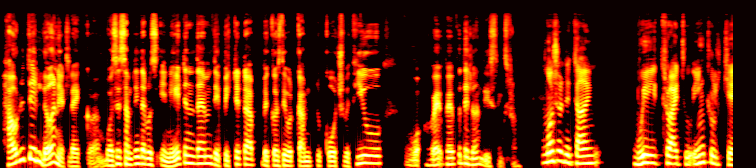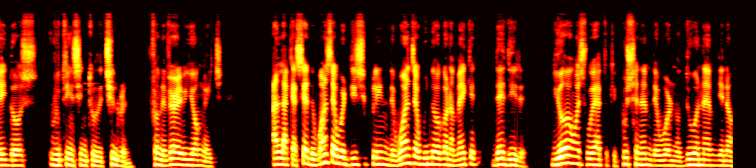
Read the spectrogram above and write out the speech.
How did they learn it? Like, uh, was it something that was innate in them? They picked it up because they would come to coach with you. Where, where would they learn these things from? Most of the time, we try to inculcate those routines into the children from the very young age. And like I said, the ones that were disciplined, the ones that we know are going to make it, they did it. The other ones we had to keep pushing them. They were not doing them, you know.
